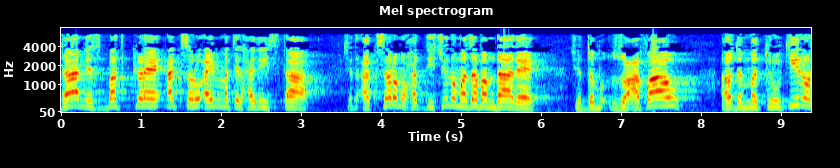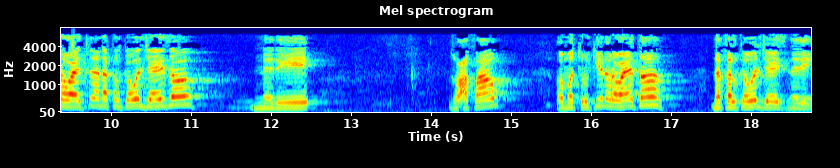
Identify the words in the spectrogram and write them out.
دا نسبت کړي اکثر ائمه الحديث ته چې د اکثر محدثینو مذهب هم دا ده چې د ضعفاو او د متروکینو روایتونه نقل کول جایز نه دي ضعفاو او متروکینو روایت نقل کول جایز نه دي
